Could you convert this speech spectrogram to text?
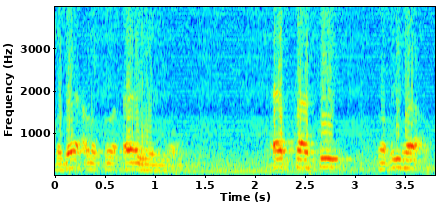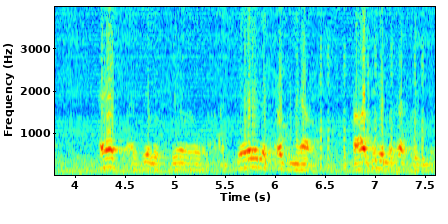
badeeca la soo ceebeeyo ceebkaasi faqiha ceeb haddii la soo cadeeyo xukmiha qaadiga laga xukmo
